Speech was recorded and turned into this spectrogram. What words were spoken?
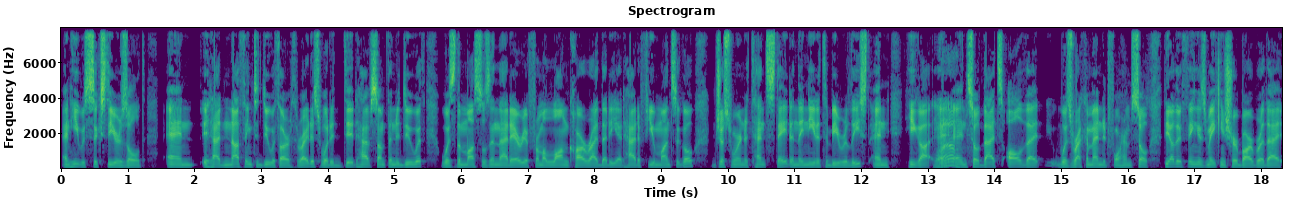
and he was sixty years old and it had nothing to do with arthritis. What it did have something to do with was the muscles in that area from a long car ride that he had had a few months ago just were in a tense state and they needed to be released. And he got, Wow. and, and so that's all that was recommended for him. So the other thing is making sure, Barbara, that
